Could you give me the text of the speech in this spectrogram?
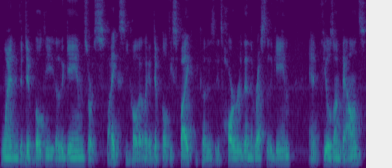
when the difficulty of the game sort of spikes, you call that like a difficulty spike because it's harder than the rest of the game and it feels unbalanced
